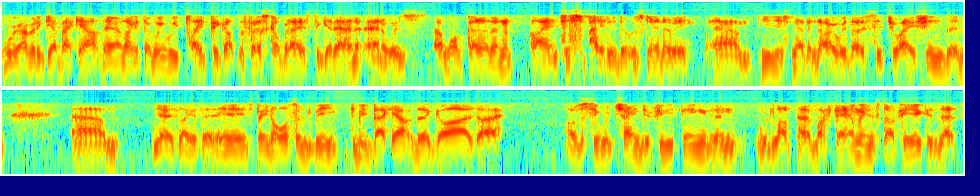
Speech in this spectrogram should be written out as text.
we were able to get back out there. And like I said, we, we played pick up the first couple of days to get out, and it was a lot better than I anticipated it was going to be. Um, you just never know with those situations. And um, yeah, it's like I said, it's been awesome to be to be back out with the guys. I obviously would change a few things and would love to have my family and stuff here because that's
